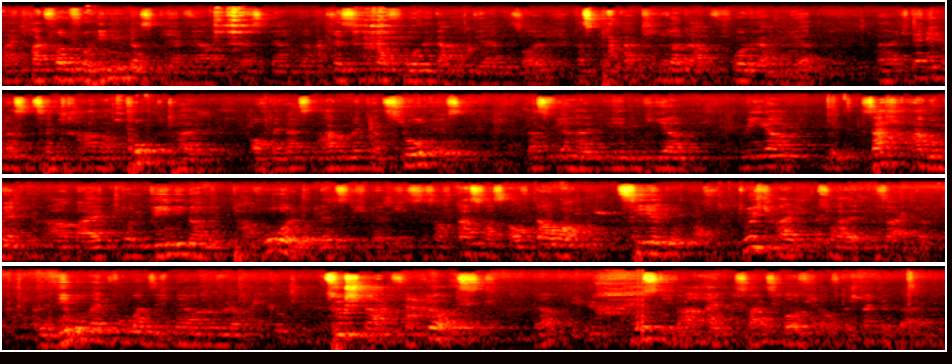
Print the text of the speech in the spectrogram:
Beitrag von vorhin, dass mehr, mehr, dass mehr aggressiver vorgegangen werden soll, dass plakativer da vorgegangen wird. Äh, ich denke, dass ein zentraler Punkt halt auch der ganzen Argumentation ist, dass wir halt eben hier mehr mit Sachargumenten arbeiten und weniger mit Parolen. Und letztlich ist es auch das, was auf Dauer zählt und auch durchhalten zu halten sein wird. Also in dem Moment, wo man sich mehr oder weniger zu stark verkürzt, ja, muss die Wahrheit zwangsläufig auf der Strecke bleiben.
